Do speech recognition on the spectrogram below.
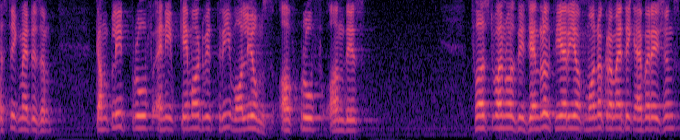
Astigmatism, complete proof, and he came out with three volumes of proof on this. First one was the general theory of monochromatic aberrations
